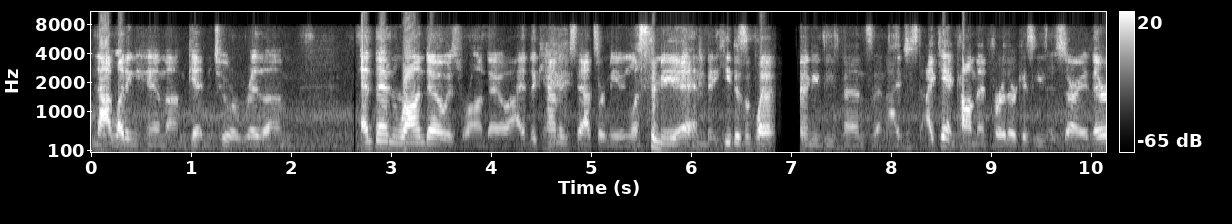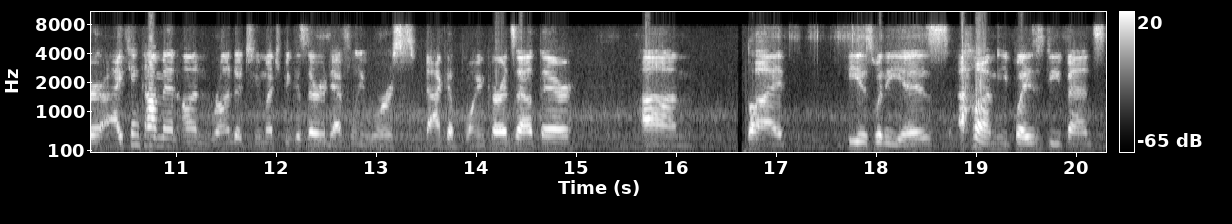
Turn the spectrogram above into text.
not letting him um, get into a rhythm. And then Rondo is Rondo. I, the counting stats are meaningless to me, and he doesn't play any defense. And I just I can't comment further because he's sorry. There I can't comment on Rondo too much because there are definitely worse backup point guards out there. Um, but he is what he is. Um, he plays defense,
